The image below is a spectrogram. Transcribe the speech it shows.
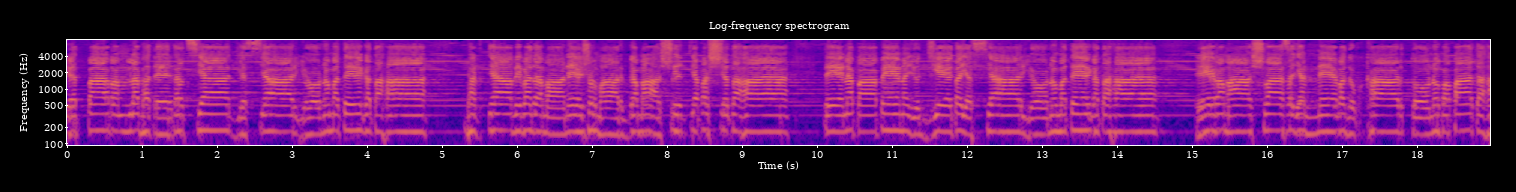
यत्पापम् लभते तत्स्याद्यस्यार्योऽनुमते गतः। भक्त्या विवदमानेषु मार्गमाश्रित्य पश्यतः। तेन पापेन युज्येत यस्यार्योऽनुमते गतः। एवमाश्वासयन्नेव दुःखार्तोऽनुपपातः।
